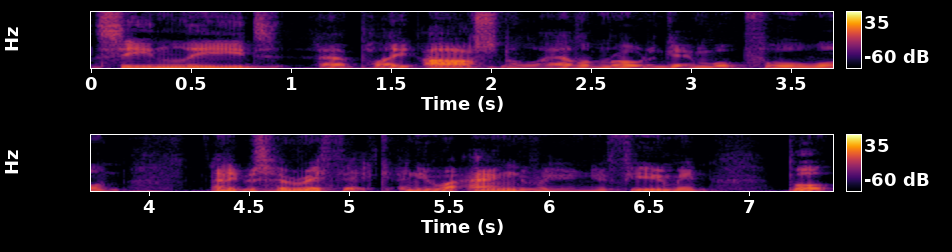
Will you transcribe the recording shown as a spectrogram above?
seeing Leeds uh, play Arsenal at Elland Road and getting whooped four one, and it was horrific, and you were angry and you're fuming. But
